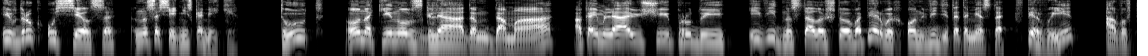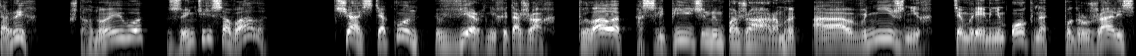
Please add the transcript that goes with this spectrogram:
и вдруг уселся на соседней скамейке. Тут он окинул взглядом дома, окаймляющие пруды, и видно стало, что, во-первых, он видит это место впервые, а во-вторых, что оно его заинтересовало. Часть окон в верхних этажах пылала ослепительным пожаром, а в нижних тем временем окна погружались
